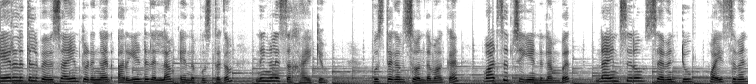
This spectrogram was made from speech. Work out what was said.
കേരളത്തിൽ വ്യവസായം തുടങ്ങാൻ അറിയേണ്ടതെല്ലാം എന്ന പുസ്തകം നിങ്ങളെ സഹായിക്കും. പുസ്തകം സ്വന്തമാക്കാൻ വാട്സ്ആപ്പ് ചെയ്യേണ്ട number nine zero seven two five seven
